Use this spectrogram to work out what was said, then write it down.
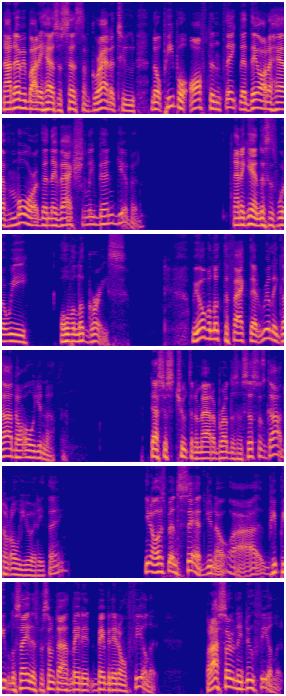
Not everybody has a sense of gratitude. No, people often think that they ought to have more than they've actually been given. And again, this is where we overlook grace. We overlook the fact that really God don't owe you nothing. That's just the truth of the matter, brothers and sisters. God don't owe you anything. You know, it's been said, you know, I, people say this, but sometimes maybe they, maybe they don't feel it. But I certainly do feel it.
